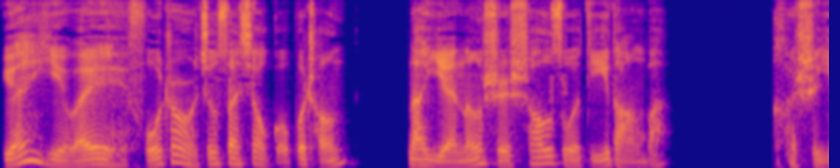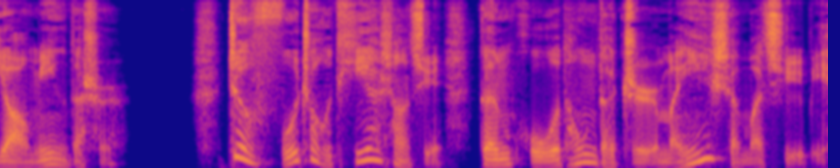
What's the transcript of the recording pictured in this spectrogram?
原以为符咒就算效果不成，那也能是稍作抵挡吧。可是要命的是，这符咒贴上去跟普通的纸没什么区别。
